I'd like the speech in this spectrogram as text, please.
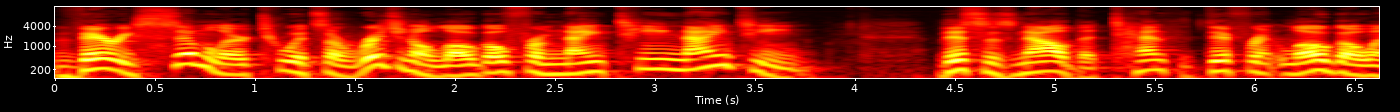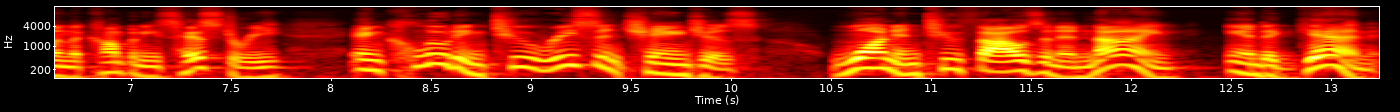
very similar to its original logo from 1919. This is now the 10th different logo in the company's history, including two recent changes, one in 2009 and again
